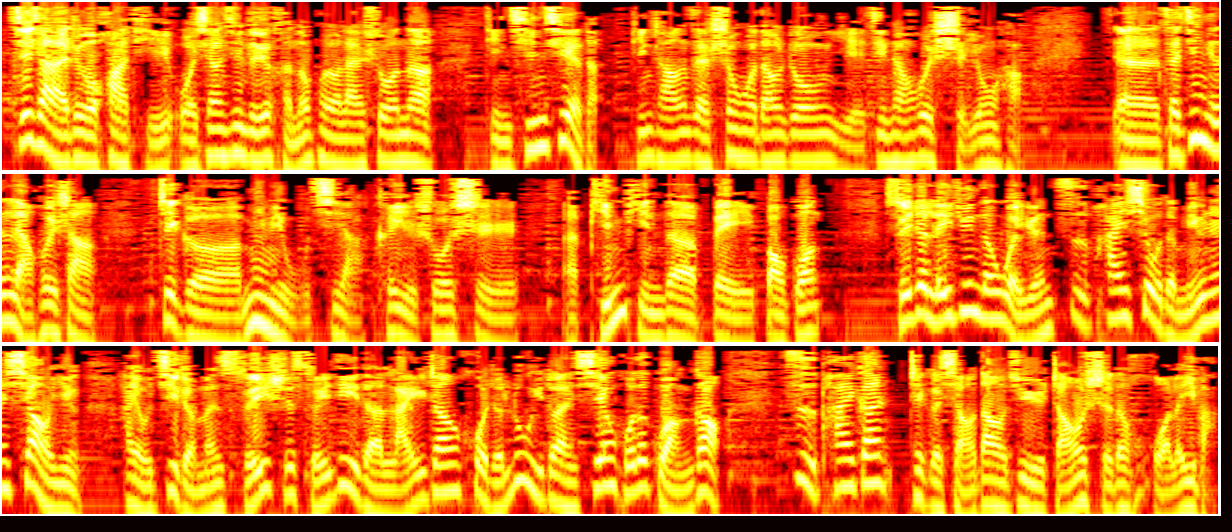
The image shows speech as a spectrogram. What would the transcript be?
接下来这个话题，我相信对于很多朋友来说呢，挺亲切的，平常在生活当中也经常会使用哈。呃，在今年的两会上，这个秘密武器啊，可以说是呃频频的被曝光。随着雷军等委员自拍秀的名人效应，还有记者们随时随地的来一张或者录一段鲜活的广告，自拍杆这个小道具着实的火了一把。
